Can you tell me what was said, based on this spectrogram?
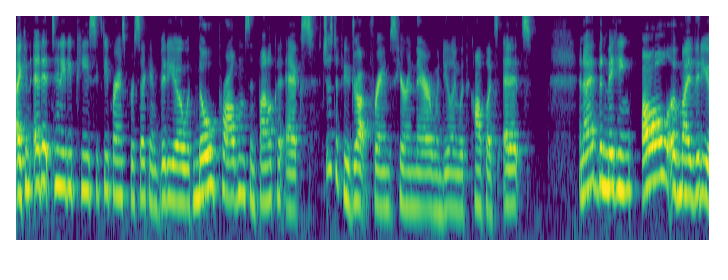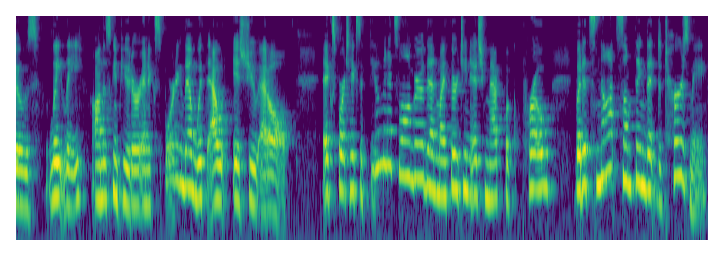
I can edit 1080p 60 frames per second video with no problems in Final Cut X, just a few drop frames here and there when dealing with complex edits. And I have been making all of my videos lately on this computer and exporting them without issue at all. Export takes a few minutes longer than my 13 inch MacBook Pro, but it's not something that deters me.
